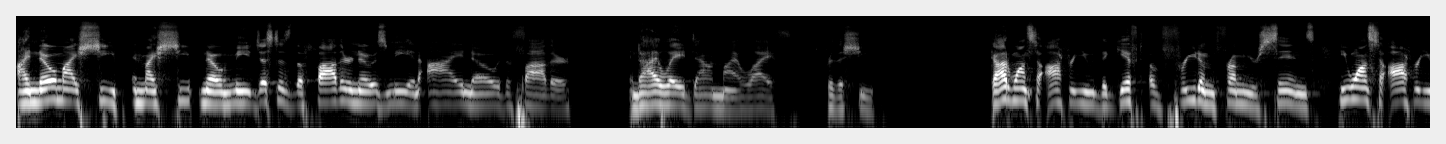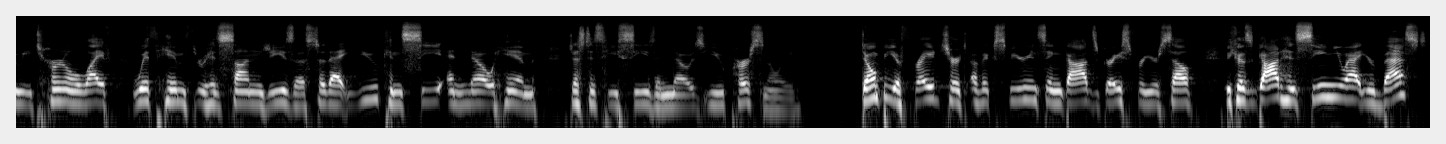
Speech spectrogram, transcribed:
I know my sheep, and my sheep know me, just as the Father knows me, and I know the Father. And I lay down my life for the sheep. God wants to offer you the gift of freedom from your sins. He wants to offer you eternal life with Him through His Son, Jesus, so that you can see and know Him just as He sees and knows you personally. Don't be afraid, church, of experiencing God's grace for yourself because God has seen you at your best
